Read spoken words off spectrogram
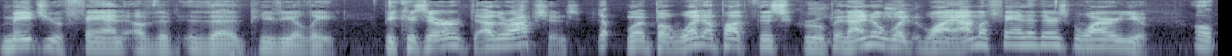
made you a fan of the the PV Elite? Because there are other options. Yep. What, but what about this group? And I know what why I'm a fan of theirs, but why are you? Well,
